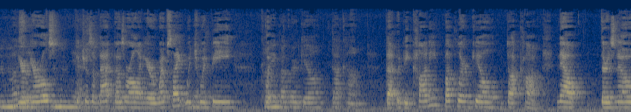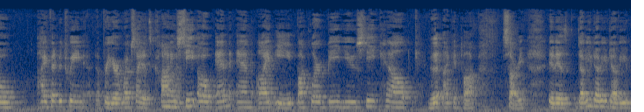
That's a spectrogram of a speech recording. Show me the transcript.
Mhm, Your murals, Mhm, yes. pictures of that. Those are all on your website, which Yes. would be ConnieBucklerGill.com. that would be conniebucklergill.com. Now, there's no hyphen between for your website. It's Connie Oh. C O N N I E Buckler B U C Kel. I can talk. Sorry. It is www.connie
